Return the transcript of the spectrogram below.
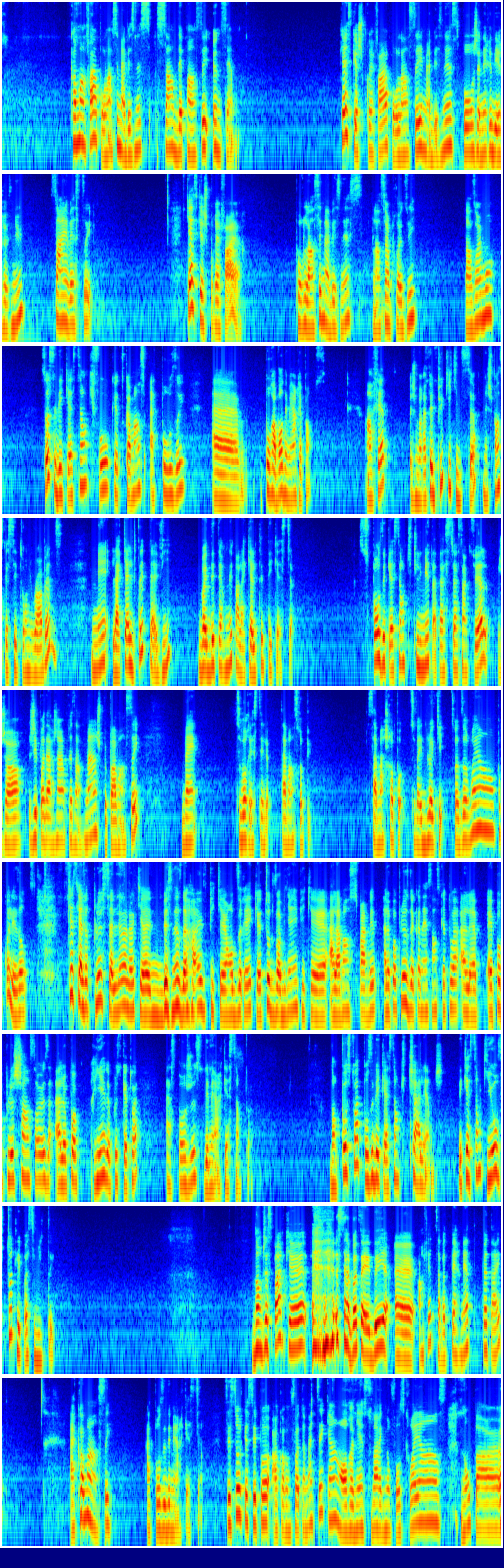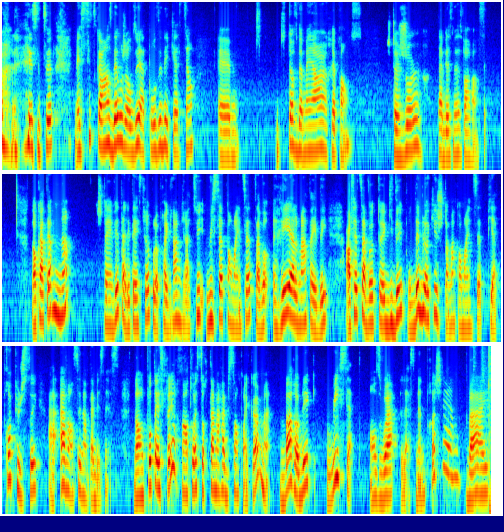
comment faire pour lancer ma business sans dépenser une scène? Qu'est-ce que je pourrais faire pour lancer ma business pour générer des revenus sans investir? Qu'est-ce que je pourrais faire pour lancer ma business, lancer un produit dans un mois? Ça, c'est des questions qu'il faut que tu commences à te poser euh, pour avoir des meilleures réponses. En fait, je me rappelle plus qui, qui dit ça, mais je pense que c'est Tony Robbins. Mais la qualité de ta vie va être déterminée par la qualité de tes questions. Si tu poses des questions qui te limitent à ta situation actuelle, genre j'ai pas d'argent présentement, je peux pas avancer, ben, tu vas rester là. Tu n'avanceras plus. Ça ne marchera pas. Tu vas être bloqué. Tu vas dire, voyons, pourquoi les autres? Qu'est-ce qu'elle a de plus, celle-là, là, qui a une business de rêve, puis qu'on dirait que tout va bien, puis qu'elle avance super vite? Elle n'a pas plus de connaissances que toi, elle n'est pas plus chanceuse, elle n'a pas rien de plus que toi. Elle se pose juste des meilleures questions que toi. Donc, pose-toi de poser des questions qui challenge, des questions qui ouvrent toutes les possibilités. Donc, j'espère que ça va t'aider. Euh, en fait, ça va te permettre peut-être à commencer à te poser des meilleures questions. C'est sûr que c'est pas encore une fois automatique. Hein? On revient souvent avec nos fausses croyances, nos peurs, et ainsi de suite. Mais si tu commences dès aujourd'hui à te poser des questions euh, qui, qui t'offrent de meilleures réponses, je te jure, ta business va avancer. Donc, en terminant, je t'invite à aller t'inscrire pour le programme gratuit Reset ton mindset. Ça va réellement t'aider. En fait, ça va te guider pour débloquer justement ton mindset puis à te propulser à avancer dans ta business. Donc, pour t'inscrire, rends-toi sur tamarabisson.com barre oblique reset. On se voit la semaine prochaine. Bye!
